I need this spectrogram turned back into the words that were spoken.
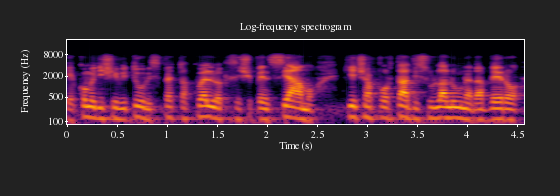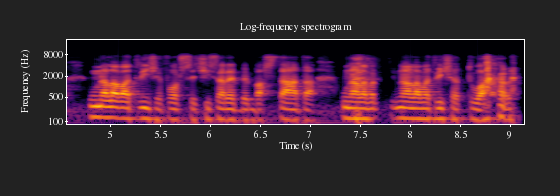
e come dicevi tu, rispetto a quello che se ci pensiamo, chi ci ha portati sulla Luna, davvero una lavatrice forse ci sarebbe bastata una, lav- una lavatrice attuale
